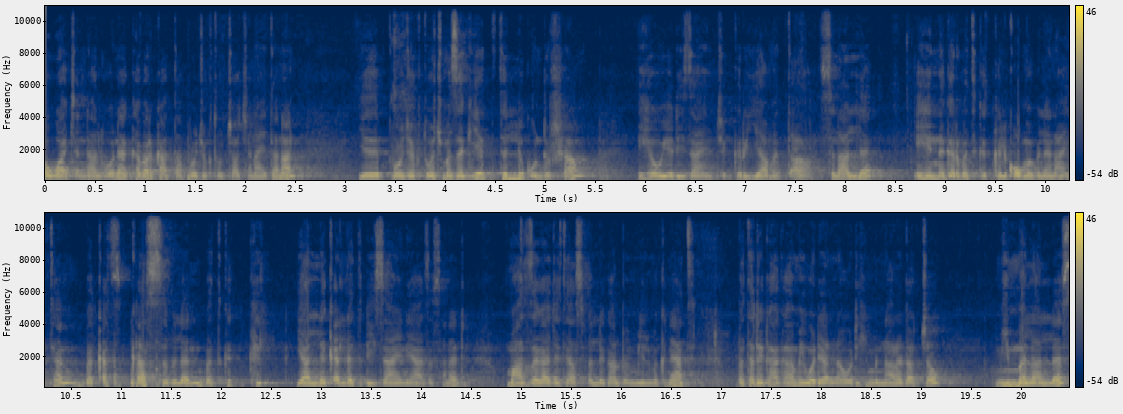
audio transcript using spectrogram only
አዋጭ እንዳልሆነ ከበርካታ ፕሮጀክቶቻችን አይተናል። የፕሮጀክቶች መዘግየት ትልቁን ድርሻም ይኸው የዲዛይን ችግር እያመጣ ስላለ ይሄን ነገር በትክክል ቆም ብለን አይተን በቀስ ብለን በትክክል ያለቀለት ዲዛይን የያዘ ሰነድ ማዘጋጀት ያስፈልጋል በሚል ምክንያት በተደጋጋሚ ወዲያና ወዲህ የምናደርጋቸው የሚመላለስ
